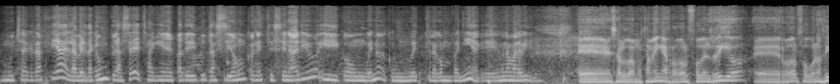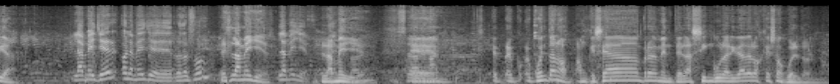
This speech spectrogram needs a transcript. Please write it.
Muchas gracias. La verdad que es un placer estar aquí en el patio de Diputación con este escenario y con bueno con vuestra compañía, que es una maravilla. Eh, saludamos también a Rodolfo del Río. Eh, Rodolfo, buenos días. ¿La Meyer o la Meyer, Rodolfo? Es la Meyer. La Meyer. La Meyer. Cuéntanos, aunque sea brevemente, la singularidad de los quesos Weldon.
